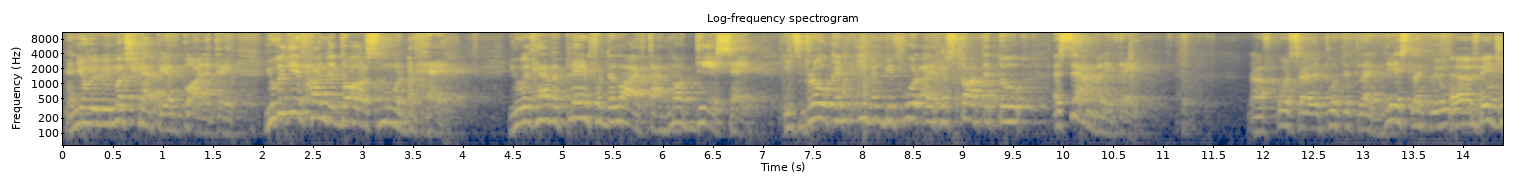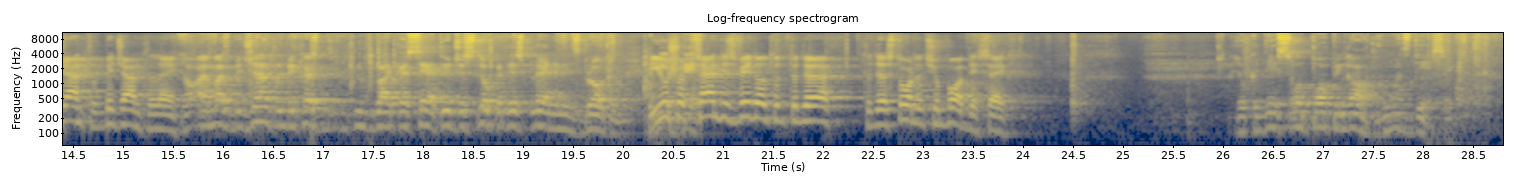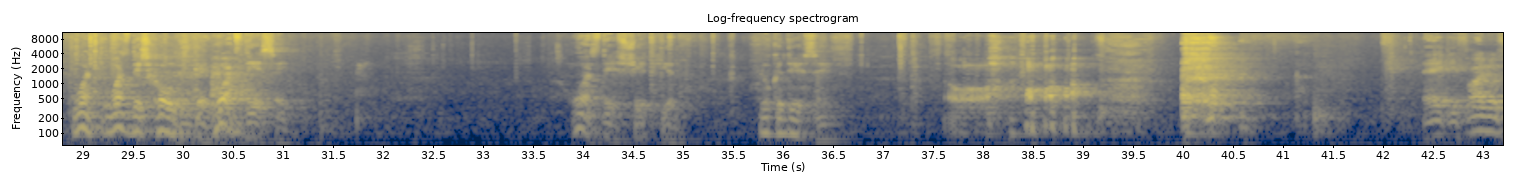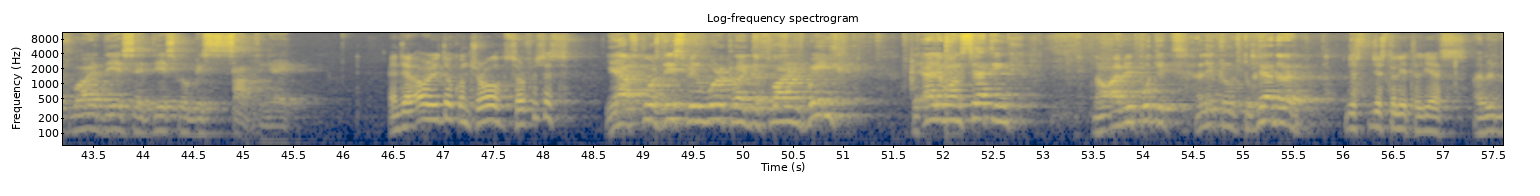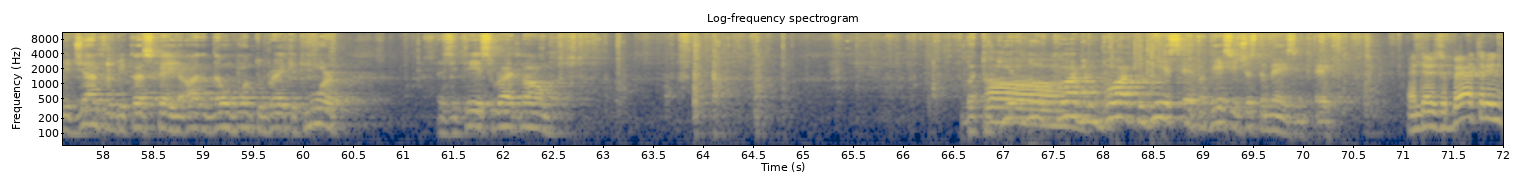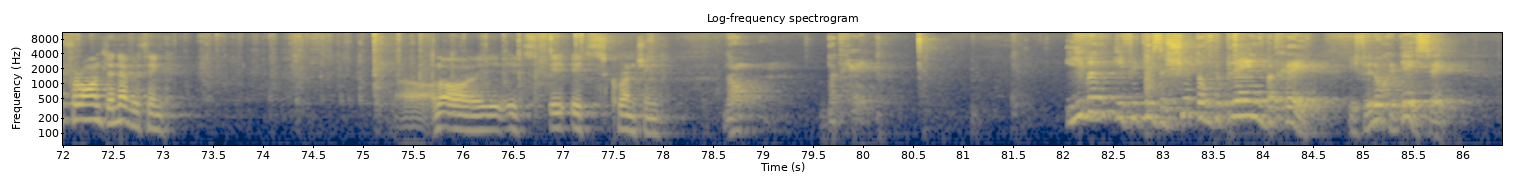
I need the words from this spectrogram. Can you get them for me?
And you will be much happier pilot, eh? You will give hundred dollars more, but hey, you will have a plane for the lifetime, not this, eh? It's broken even before I have started to assemble it, eh? Now, of course, I will put it like this, like we Uh, always be do. gentle, be gentle, eh? No, I must be gentle because, like I said, you just look at this plane and it's broken. You should Hey. send this video to, to the to the store that you bought this, eh? Look at this all popping out. What's this? eh? What? What's this holding? eh? What's this? eh? What's this shit here? Look at this. eh? Oh. hey, if I will fly this, and this will be something, eh? And they're already to control surfaces. Yeah, of course, this will work like the flying wing, the elevon setting. Now I will put it a little together. Just, just a little, yes. I will be gentle because, hey, I don't want to break it more as it is right now. But to give no carbon bar to this, eh, but this is just amazing, hey. And there's a battery in front and everything. Oh, no, it's, it, it's crunching. No, but hey, even if it is a shit of the plane, but hey, if you look at this, eh,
